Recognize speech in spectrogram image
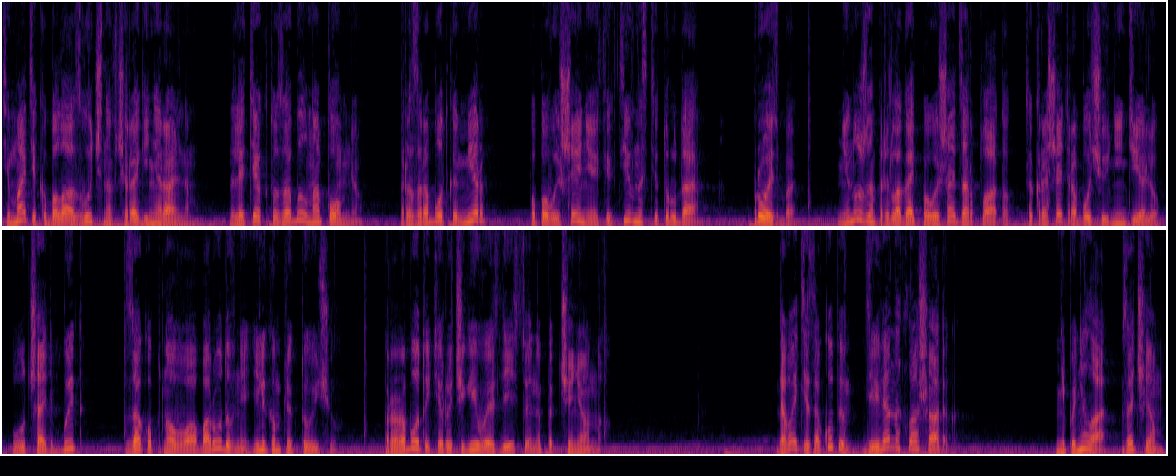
Тематика была озвучена вчера генеральным. Для тех, кто забыл, напомню. Разработка мер по повышению эффективности труда. Просьба. Не нужно предлагать повышать зарплату, сокращать рабочую неделю, улучшать быт, закуп нового оборудования или комплектующих. Проработайте рычаги воздействия на подчиненных. Давайте закупим деревянных лошадок. Не поняла, зачем?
